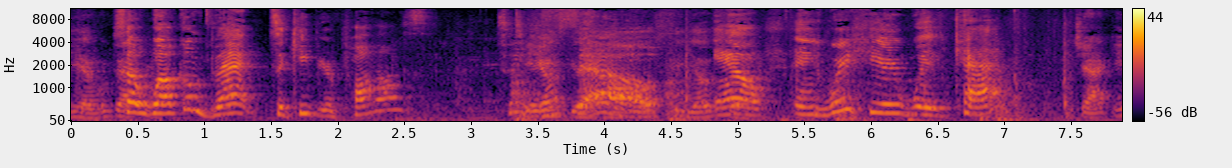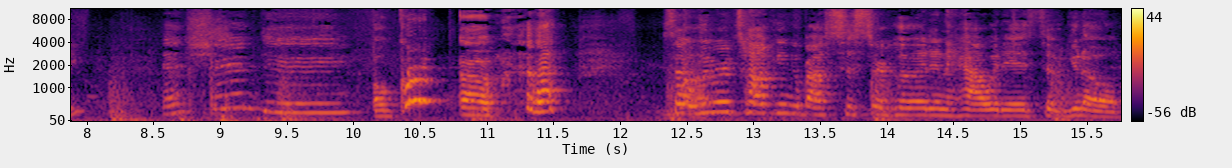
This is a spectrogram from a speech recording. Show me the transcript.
Yeah. We're back So with- welcome back to keep your paws to To yourself. yourself, to yourself. And, and we're here with Kat. Jackie? And Shandy. Oh, um, so we were talking about sisterhood and how it is to, you know,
